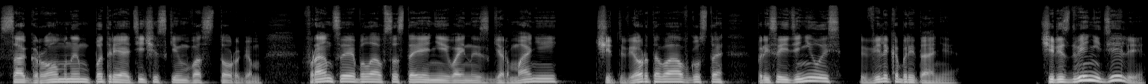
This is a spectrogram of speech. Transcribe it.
с огромным патриотическим восторгом. Франция была в состоянии войны с Германией, 4 августа присоединилась Великобритания. Через две недели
